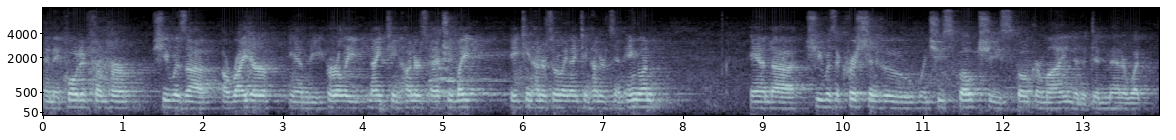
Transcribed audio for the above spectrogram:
and they quoted from her. She was a, a writer in the early 1900s, actually late 1800s, early 1900s in England. And uh, she was a Christian who, when she spoke, she spoke her mind, and it didn't matter what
